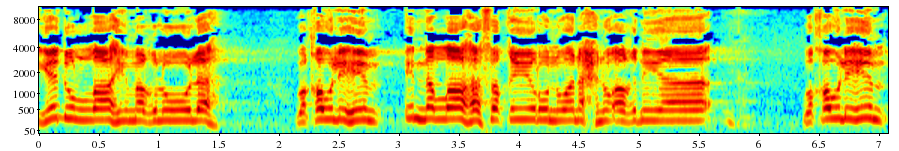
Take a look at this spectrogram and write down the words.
يد الله مغلولة وقولهم إن الله فقير ونحن أغنياء وقولهم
